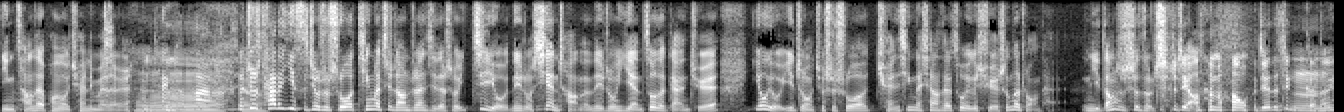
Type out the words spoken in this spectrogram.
隐藏在朋友圈里面的人。嗯太可怕了那就是他的意思，就是说，听了这张专辑的时候，既有那种现场的那种演奏的感觉，又有一种就是说全新的像在做一个学生的状态。你当时是怎么是这样的吗？我觉得这个可能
